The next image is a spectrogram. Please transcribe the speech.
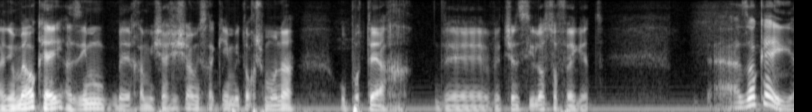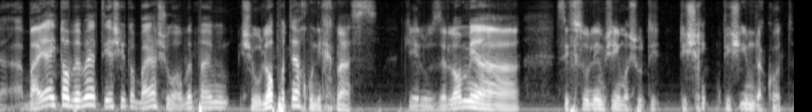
uh, אני אומר, אוקיי, אז אם בחמישה-שישה משחקים מתוך שמונה הוא פותח, ו- וצ'לסי לא סופגת, אז אוקיי, הבעיה איתו באמת, יש איתו בעיה שהוא הרבה פעמים, כשהוא לא פותח, הוא נכנס. כאילו, זה לא מהספסולים שיימשכו תש- תש- 90 דקות.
